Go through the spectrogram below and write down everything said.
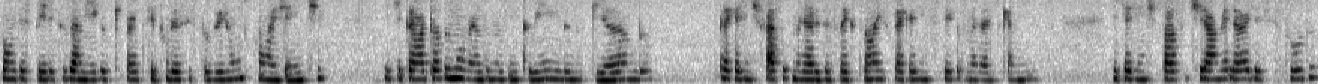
com os espíritos amigos que participam desse estudo junto com a gente e que estão a todo momento nos intuindo, nos guiando, para que a gente faça as melhores reflexões, para que a gente siga os melhores caminhos e que a gente possa tirar o melhor desse estudo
